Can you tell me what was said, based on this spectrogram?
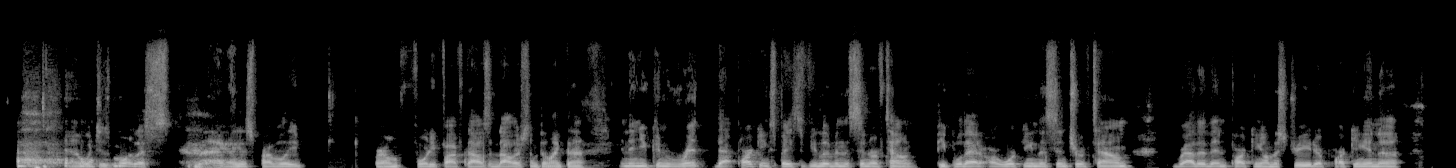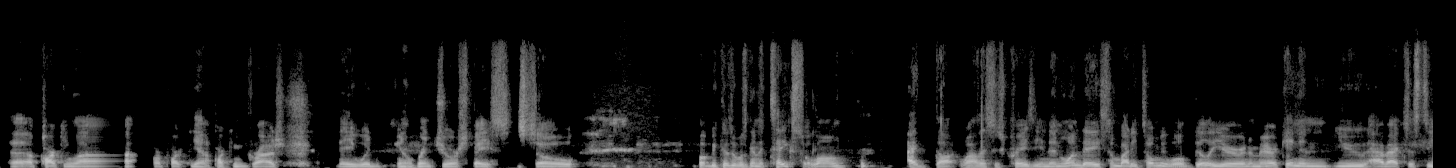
uh, which is more or less I guess probably around $45,000, something like that. And then you can rent that parking space if you live in the center of town. People that are working in the center of town, rather than parking on the street or parking in a, a parking lot or park, yeah, parking garage, they would, you know, rent your space. So, but because it was going to take so long, I thought, wow, this is crazy. And then one day somebody told me, well, Billy, you're an American and you have access to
